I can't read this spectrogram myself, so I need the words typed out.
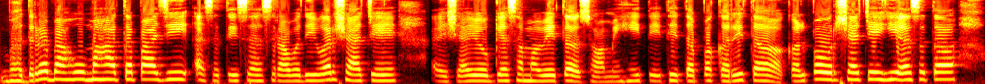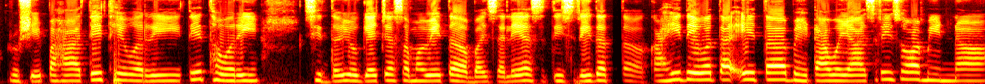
भद्रबाहू महातपाजी असती सहस्रावधी वर्षाचे ऐशा योग्य समवेत स्वामीही तेथे तप करीत कल्पवर्षाचेही असत ऋषी पहा तेथेवरी तेथवरी सिद्धयोग्याच्या समवेत बैसले असती श्री दत्त काही देवता येत भेटावया श्री स्वामींना.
